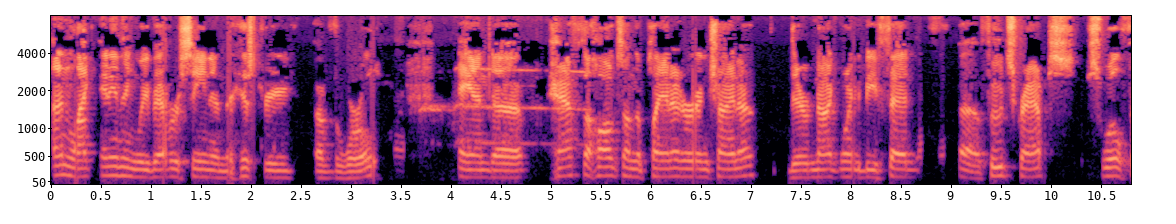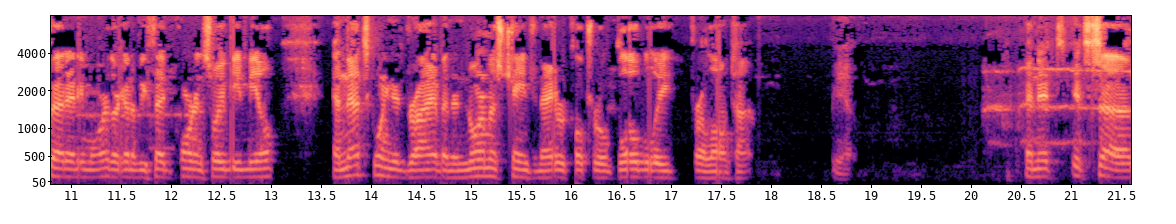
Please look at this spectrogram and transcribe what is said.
unlike anything we've ever seen in the history of the world. And uh, half the hogs on the planet are in China. They're not going to be fed uh, food scraps, swill fed anymore. They're going to be fed corn and soybean meal. And that's going to drive an enormous change in agricultural globally for a long time. Yeah. And it's, it's, uh,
